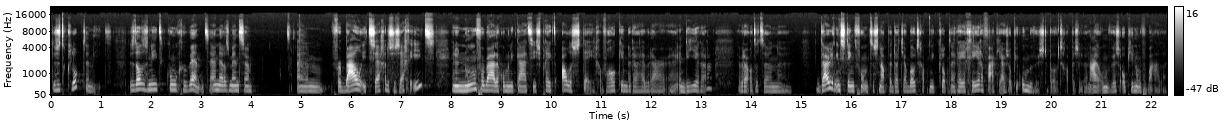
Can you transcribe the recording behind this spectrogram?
Dus het klopte niet. Dus dat is niet congruent. Hè? Net als mensen um, verbaal iets zeggen, dus ze zeggen iets. En een non-verbale communicatie spreekt alles tegen. Vooral kinderen hebben daar, uh, en dieren, hebben daar altijd een uh, duidelijk instinct voor om te snappen dat jouw boodschap niet klopt. En reageren vaak juist op je onbewuste boodschappen. Zullen, nou onbewust op je non-verbale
